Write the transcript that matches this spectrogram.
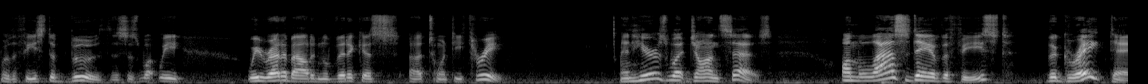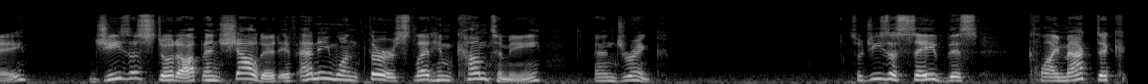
or the feast of booths. This is what we we read about in Leviticus uh, 23. And here's what John says. On the last day of the feast, the great day, Jesus stood up and shouted, If anyone thirsts, let him come to me and drink. So Jesus saved this climactic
